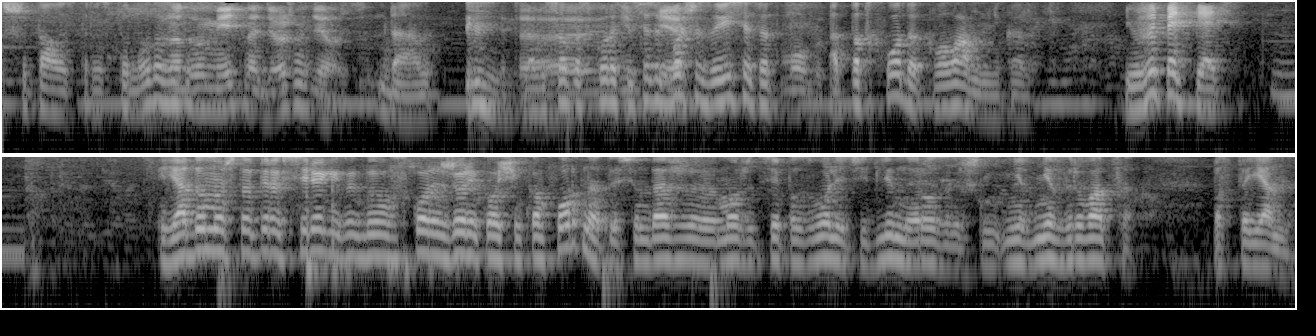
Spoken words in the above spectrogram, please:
шатал из стороны в сторону. Вот Надо уметь надежно делать. да, Это высокая скорость. не То есть это все больше зависит от, могут. от подхода к валану, мне кажется. И уже 5-5. Я думаю, что, во-первых, Сереге как бы его скорость Жорика очень комфортная, то есть он даже может себе позволить и длинный розыгрыш, не, не взрываться постоянно.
